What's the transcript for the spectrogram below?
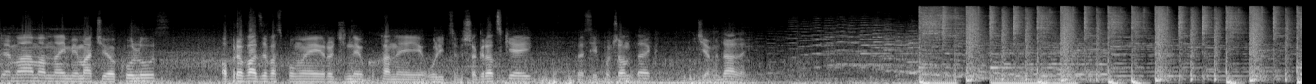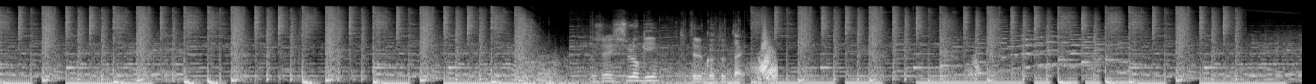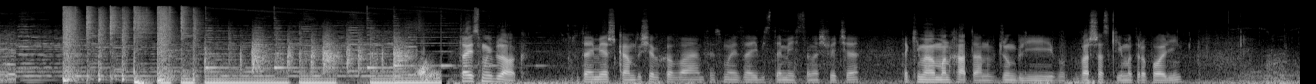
Siema, mam na imię Maciej Okulus. Oprowadzę Was po mojej rodzinnej, ukochanej ulicy Wyszogrodzkiej. To jest jej początek. Idziemy dalej. Jeżeli szlugi, to tylko tutaj. To jest mój blog. Tutaj mieszkam, tu się wychowałem, to jest moje zajebiste miejsce na świecie. Taki mały Manhattan w dżungli w- warszawskiej metropolii.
